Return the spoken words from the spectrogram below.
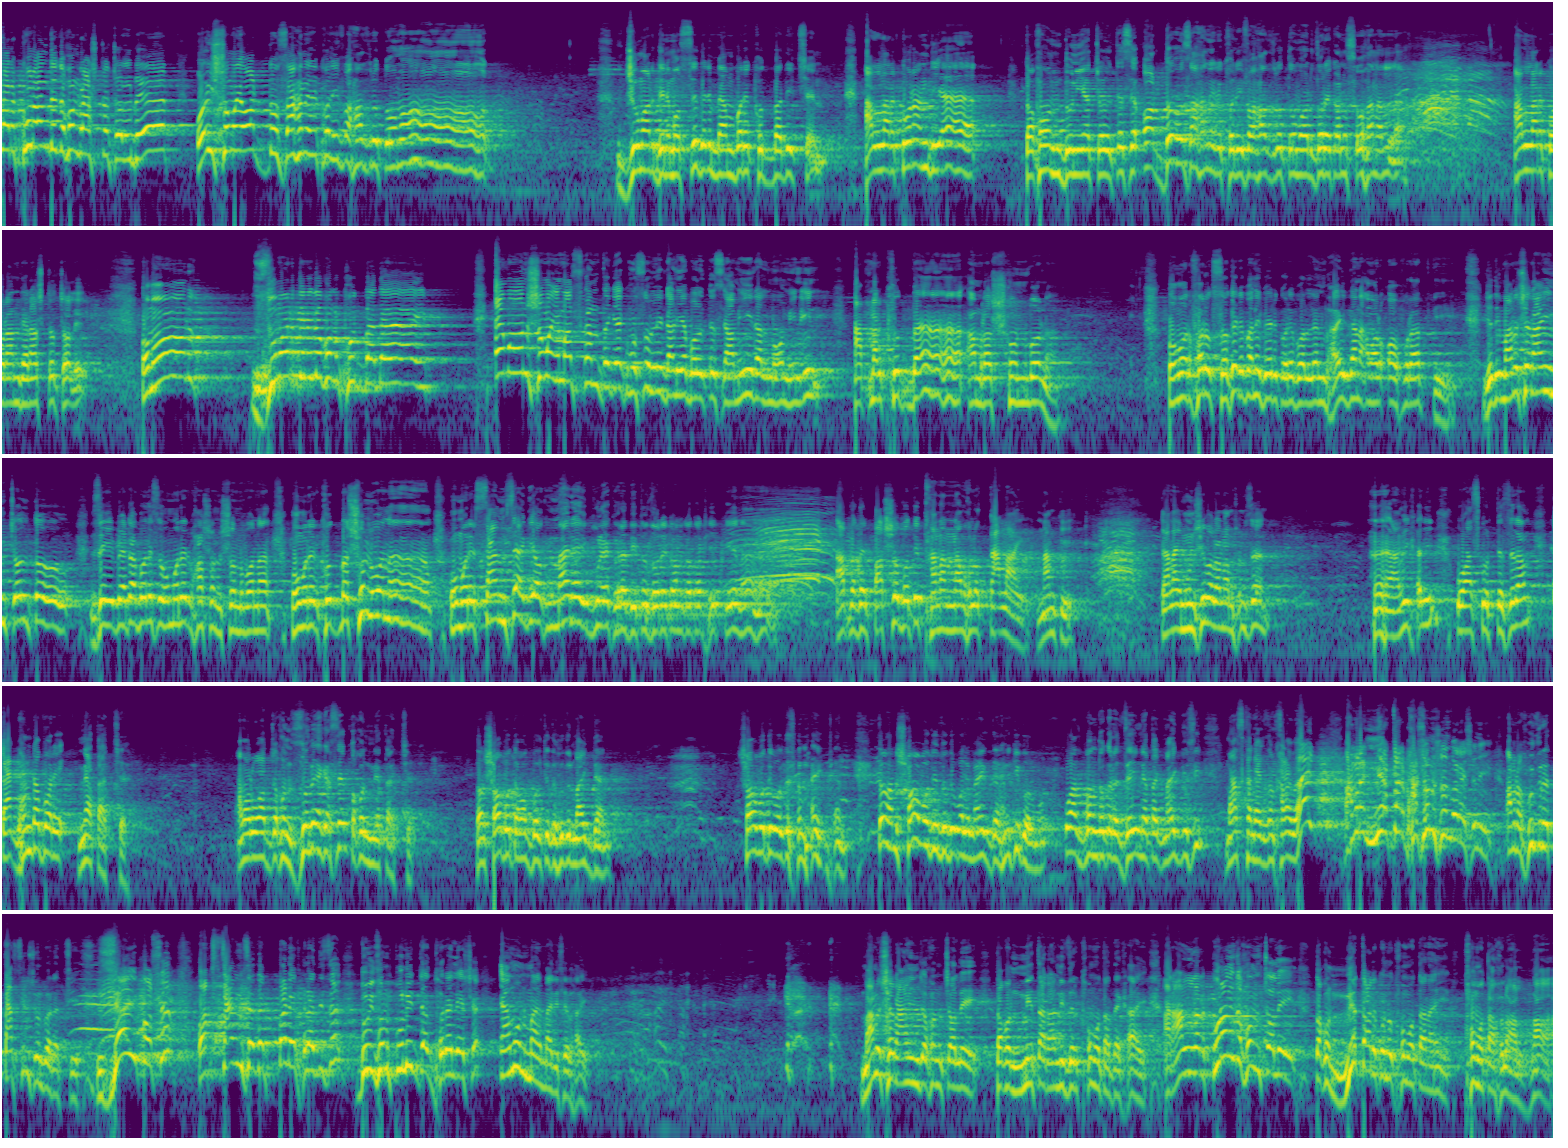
আল্লাহর কোরআনতে যখন রাষ্ট্র চলবে, ওই সময় অর্ধ জাহানের খলিফা হজরত ওমর। জুমার দিন মসজিদের মেম্বরে খুতবা দিচ্ছেন, আল্লাহর কোরআন দিয়া। তখন দুনিয়া চলতেছে অর্ধ জাহানের খলিফা হজরত ওমর ধরে কোন সোহান আল্লাহ আল্লাহর কোরআন দিয়ে রাষ্ট্র চলে। ওমর জুমার দিনে যখন খুতবা দেয়, এমন সময় মাঝখান থেকে এক মুসল্লি দাঁড়িয়ে বলতেছে, আমির আল মমিনিন আপনার খুদ্া আমরা শুনব না। ওমর ফারুক চোখের পানি বের করে বললেন ভাইজান আমার অপরাধ কি? যদি মানুষের আইন চলতো যে বেটা বলেছে ওমরের ভাষণ শুনব না ওমরের খুদ্া শুনব না ওমরের সামসে গিয়ে মারাই গুঁড়ে করে দিত জোরে কোন কথা ঠিক কে না? আপনাদের পার্শ্ববর্তী থানার নাম হলো কালাই। নাম কি? কালাই মুন্সিওয়ালা নাম শুনছেন? হ্যাঁ, আমি খালি ওয়াজ করতেছিলাম এক ঘণ্টা পরে নেতাচ্ছে আমার ওয়াজ যখন জমে গেছে, তখন নেতাচ্ছে তখন সভাপতি আমাকে বলতেছে হুজুর মাইক দেন। সভাপতি বলতেছে মাইক দেন। তখন সভাপতি যদি বলে মাইক দেন, আমি কি করব? ওয়াজ বন্ধ করে যেই নেতাকে মাইক দিছি, মাঝখানে একজন খারাপ, এই, আমরা নেতার ভাষণ শুনবার আসিনি, আমরা হুজুরের তাফসির শুনবার যাচ্ছি যেই বসে অক্সাংসে পাড়ে ফেলে দিছে, দুইজন পুলিশ যা ধরে এসে, এমন মার মারিছে ভাই। মানুষের আইন যখন চলে, তখন নেতারা নিজের ক্ষমতা দেখায়। আর আল্লাহর কোরআন যখন চলে, তখন নেতার কোনো ক্ষমতা নাই। ক্ষমতা হলো আল্লাহ।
